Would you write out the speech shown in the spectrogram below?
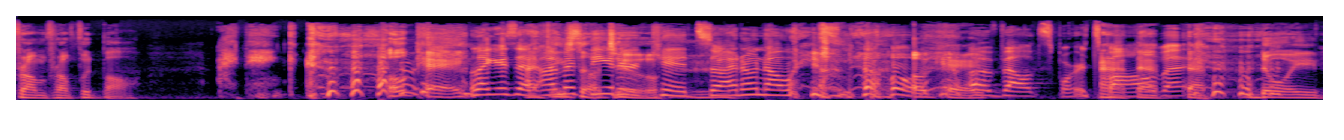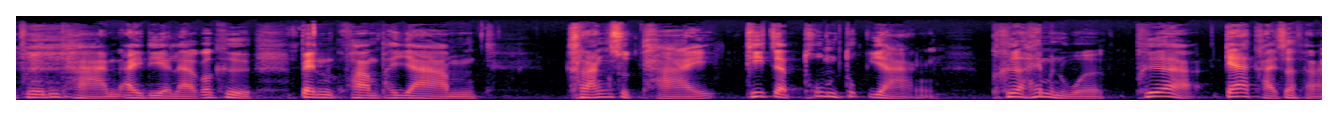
from from football I think. okay like I said, I I'm a think so theater too. kid, so I don't always know Okay. about sports อะ ball, แต่ but แต่โดยพื้นฐานไอเดียแล้วก็คือ เป็นความพยายามครั้งสุดท้ายที่จะทุ่มทุกอย่างเพื่อให้มันเวิร์กเพื่อแก้ไขสถาน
